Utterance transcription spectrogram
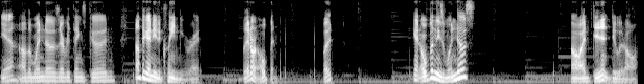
Yeah, all the windows, everything's good. I don't think I need to clean you, right? They don't open. What? You can't open these windows? Oh, I didn't do it all.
